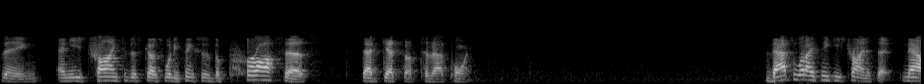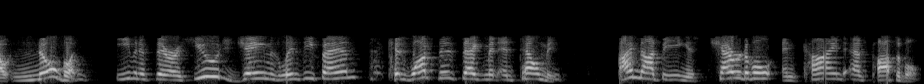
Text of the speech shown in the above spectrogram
thing, and he's trying to discuss what he thinks is the process that gets us to that point. That's what I think he's trying to say. Now, nobody, even if they're a huge James Lindsay fan, can watch this segment and tell me I'm not being as charitable and kind as possible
